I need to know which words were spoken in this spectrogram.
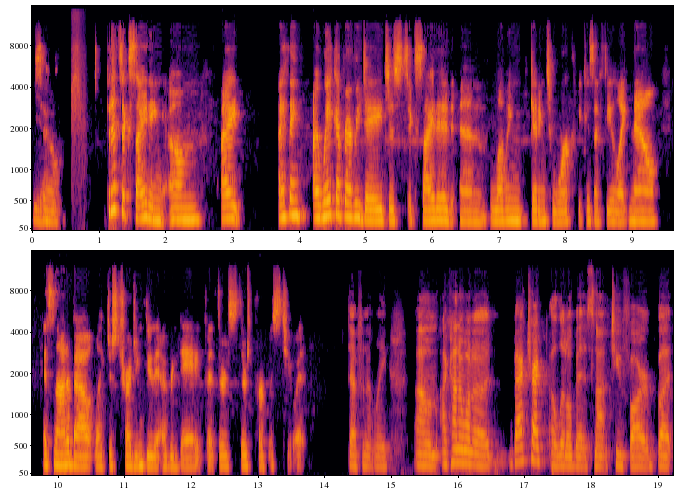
Yeah. So, but it's exciting. Um, I I think I wake up every day just excited and loving getting to work because I feel like now it's not about like just trudging through the everyday, but there's there's purpose to it. Definitely. Um, I kind of want to backtrack a little bit. It's not too far, but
